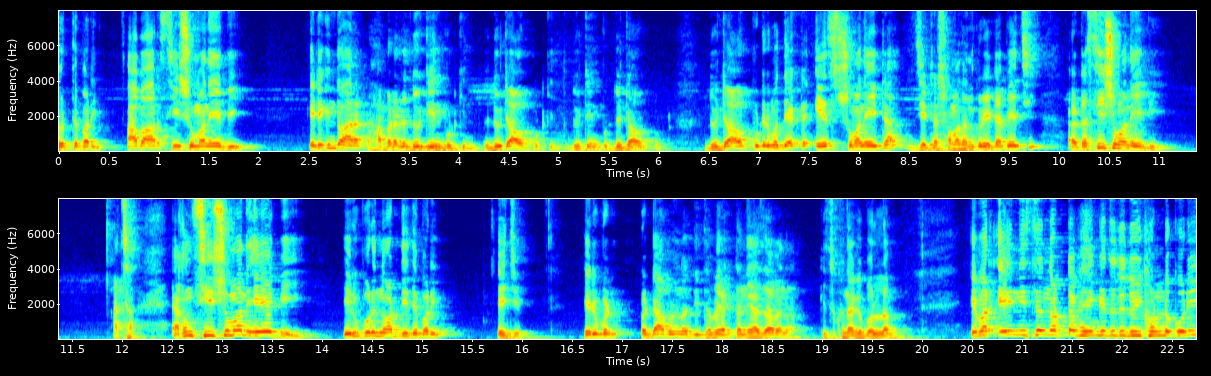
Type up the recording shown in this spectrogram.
ধরতে পারি। আবার সি সমান এ বি এটা কিন্তু আর একটা অ্যাডারে দুইটি ইনপুট কিন্তু, দুইটা আউটপুট কিন্তু, দুইটা ইনপুট দুইটা আউটপুট দুইটা আউটপুটের মধ্যে একটা এস সমান এইটা, যেটা সমাধান করে এটা পেয়েছি, আর একটা সি সমান এ বি আচ্ছা এখন সি সমান এ বি এর উপরে নট দিতে পারি। এই যে, এর উপর ডাবল নট দিতে হবে, একটা নেওয়া যাবে না, কিছুক্ষণ আগে বললাম। এবার এই নিচের নটটা ভেঙে যদি দুই খণ্ড করি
